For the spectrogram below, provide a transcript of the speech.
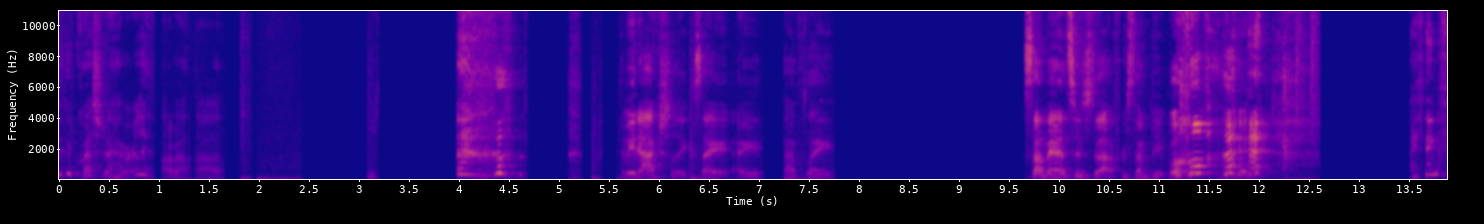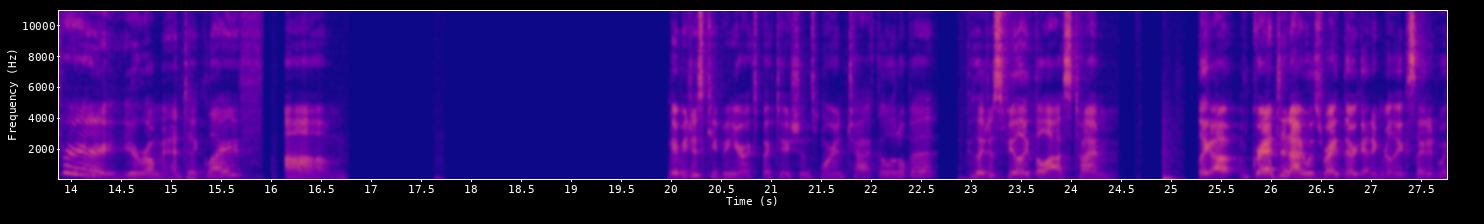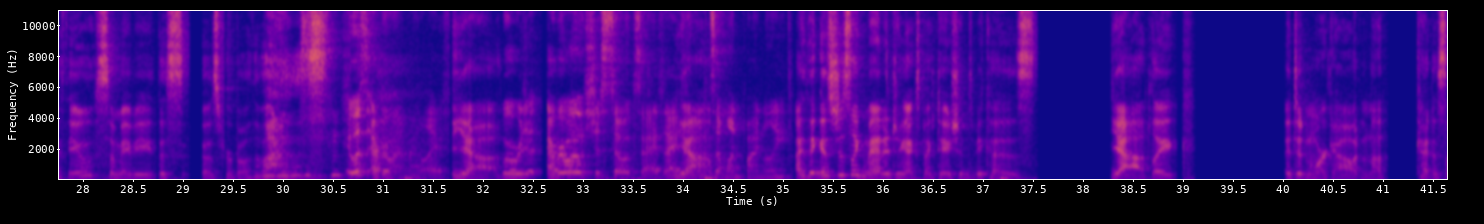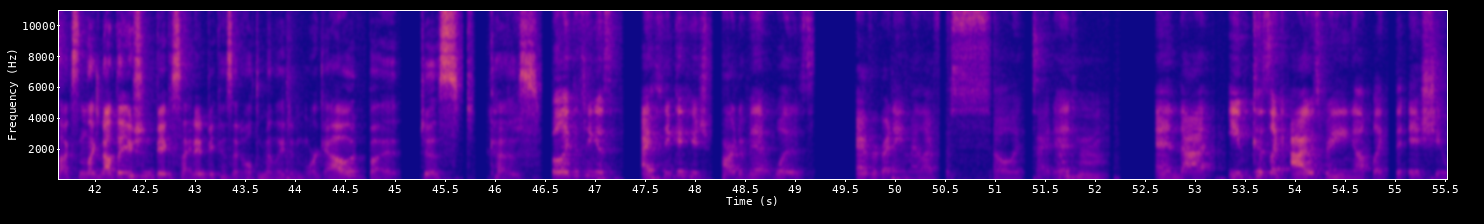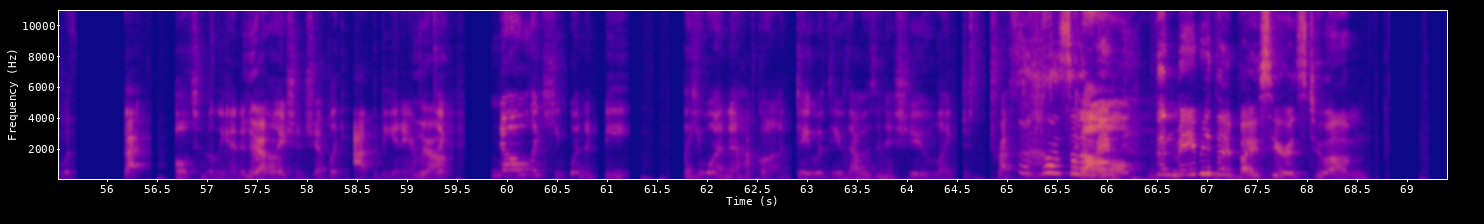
It's a good question. I haven't really thought about that. I mean, actually, because I, I have like some answers to that for some people. but I think for your romantic life, um, maybe just keeping your expectations more in check a little bit. Because I just feel like the last time like uh, granted i was right there getting really excited with you so maybe this goes for both of us It was everyone in my life. yeah Where we're just, everyone was just so excited that I Yeah. found someone finally. i think it's just like managing expectations because yeah like it didn't work out and that kind of sucks and like not that you shouldn't be excited because it ultimately didn't work out but just because But like the thing is, I think a huge part of it was everybody in my life was so excited, Mm-hmm. and that even because like I was bringing up like the issue with that ultimately ended Yeah. our relationship like at the beginning. Everyone's Yeah. like, no, like he wouldn't be. Like he wouldn't have gone on a date with you if that was an issue. Like just trust him. Just so then maybe, then maybe the advice here is to um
